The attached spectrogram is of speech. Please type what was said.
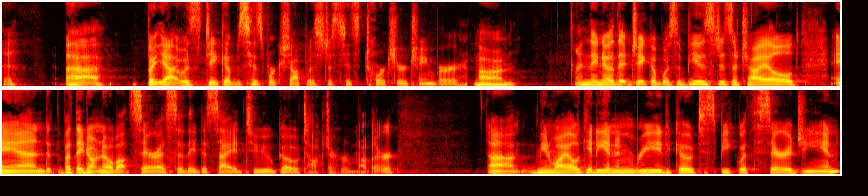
uh, But yeah, it was Jacob's, his workshop was just his torture chamber. Um, and they know that Jacob was abused as a child, and but they don't know about Sarah, so they decide to go talk to her mother. Um, meanwhile, Gideon and Reid go to speak with Sarah Jean.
